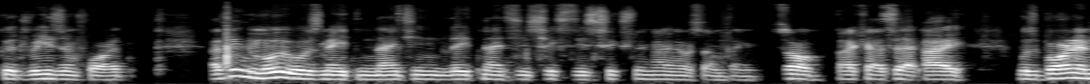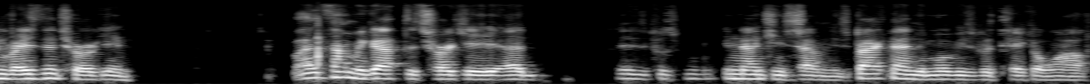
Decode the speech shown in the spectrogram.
good reason for it. I think the movie was made in 19 late 1960s, 69 or something. So, like I said, I was born and raised in Turkey. By the time we got to Turkey, uh, it was in 1970s. Back then, the movies would take a while.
